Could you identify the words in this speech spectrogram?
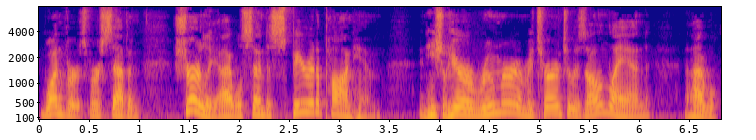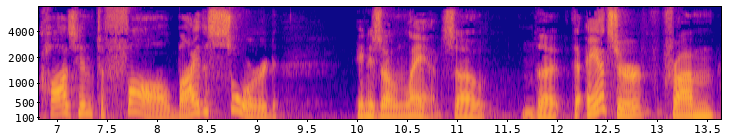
one verse, verse seven. Surely I will send a spirit upon him, and he shall hear a rumor and return to his own land, and I will cause him to fall by the sword in his own land. So hmm. the the answer from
